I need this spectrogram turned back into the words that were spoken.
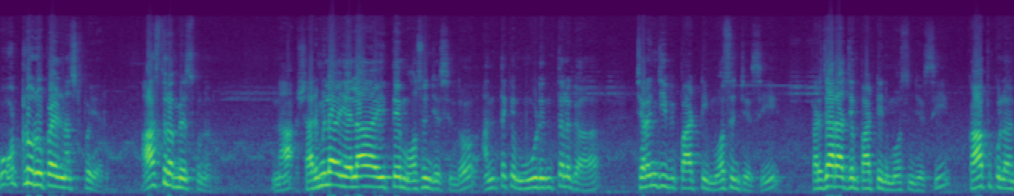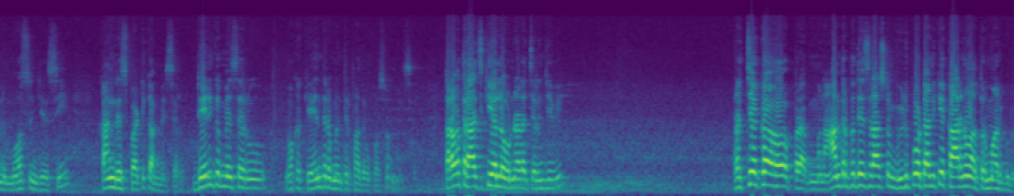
కోట్ల రూపాయలు నష్టపోయారు. ఆస్తులు అమ్మేసుకున్నారు. నా షర్మిల ఎలా అయితే మోసం చేసిందో అంతకి మూడింతలుగా చిరంజీవి పార్టీ మోసం చేసి ప్రజారాజ్యం పార్టీని మోసం చేసి కాపు కులాన్ని మోసం చేసి కాంగ్రెస్ పార్టీకి అమ్మేశారు. దేనికి అమ్మేశారు? ఒక కేంద్ర మంత్రి పదవి కోసం అమ్మేశారు. తర్వాత రాజకీయాల్లో ఉన్నాడా చిరంజీవి? ప్రత్యేక ప్ర- మన ఆంధ్రప్రదేశ్ రాష్ట్రం విడిపోవటానికే కారణం ఆ దుర్మార్గుడు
